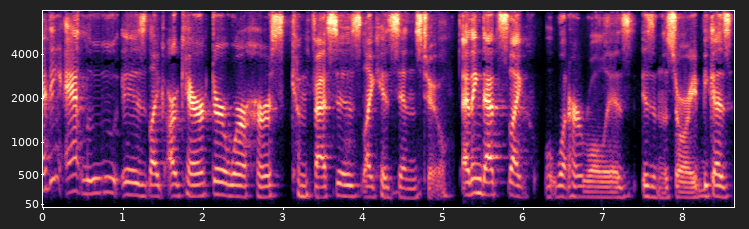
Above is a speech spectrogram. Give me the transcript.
I think Aunt Lou is like our character where Hearst confesses like his sins too. I think that's like what her role is is in the story because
